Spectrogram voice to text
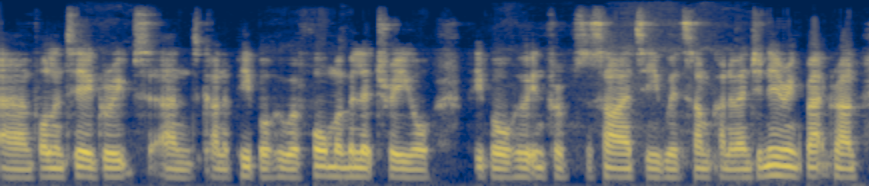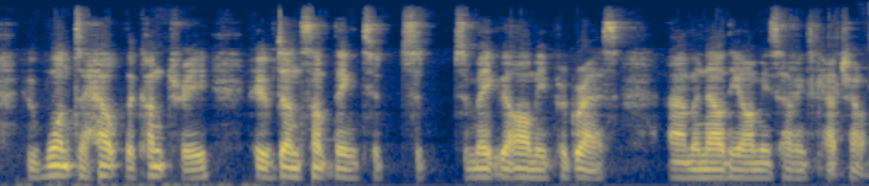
uh, volunteer groups, and kind of people who are former military or people who are in from society with some kind of engineering background who want to help the country, who've done something to, to, to make the army progress. Um, and now the army is having to catch up.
